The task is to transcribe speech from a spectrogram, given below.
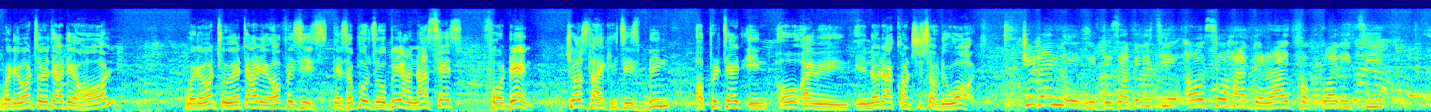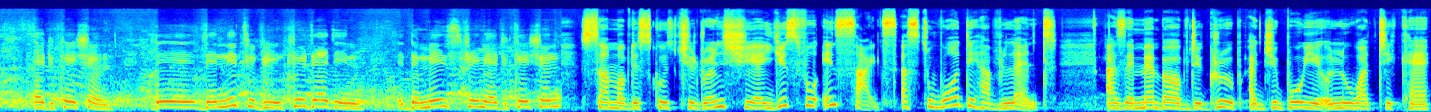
where they want to enter the hall, when they want to enter the offices, there's supposed to be an access for them, just like it is being operated in, all, I mean, in other countries of the world. Children with disability also have the right for quality education. They, they need to be included in the mainstream education. Some of the school children share useful insights as to what they have learnt. As a member of the group, Ajiboye Oluwatike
